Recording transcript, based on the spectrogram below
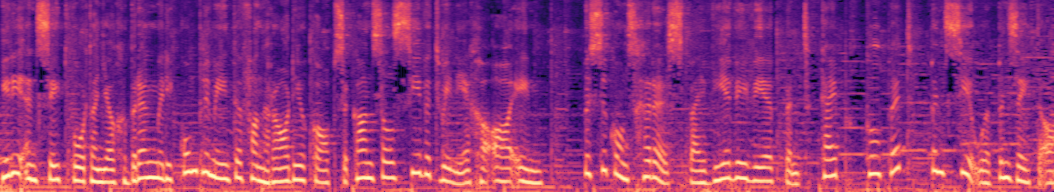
Hierdie inset word aan jou gebring met die komplimente van Radio Kaapse Kansel 729 AM. Besoek ons gerus by www.cape pulpit.co.za.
